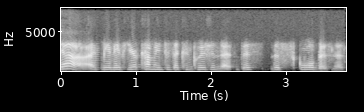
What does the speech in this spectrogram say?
Yeah. I mean, if you're coming to the conclusion that this, this school business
